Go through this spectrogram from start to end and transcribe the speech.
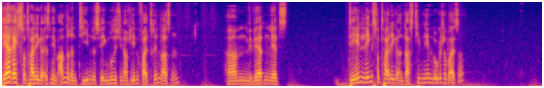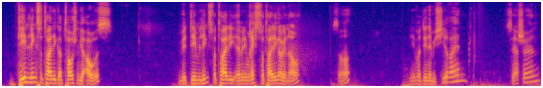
Der Rechtsverteidiger ist in dem anderen Team, deswegen muss ich den auf jeden Fall drin lassen. Ähm, wir werden jetzt den Linksverteidiger und das Team nehmen, logischerweise. Den Linksverteidiger tauschen wir aus. Mit dem Linksverteidiger, äh, mit dem Rechtsverteidiger, genau. So. Nehmen wir den nämlich hier rein. Sehr schön.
